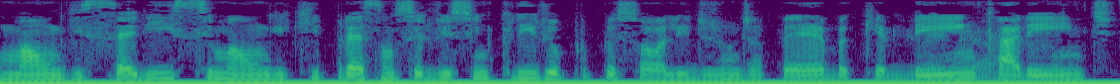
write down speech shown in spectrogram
Uma ONG seríssima ONG que presta um serviço incrível para o pessoal ali de Jundiapeba que é bem legal. carente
